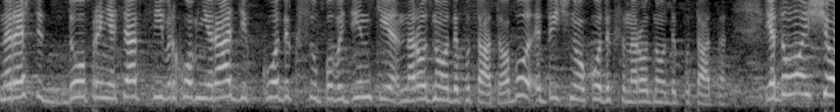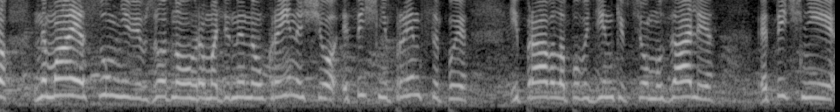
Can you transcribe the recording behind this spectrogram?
нарешті до прийняття в цій Верховній Раді кодексу поведінки народного депутата або етичного кодексу народного депутата. Я думаю, що немає сумнівів жодного громадянина України, що етичні принципи і правила поведінки в цьому залі. Етичні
